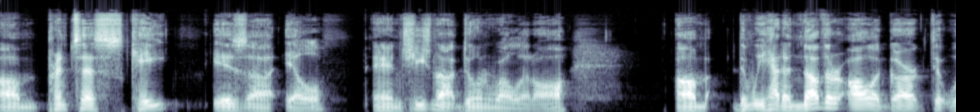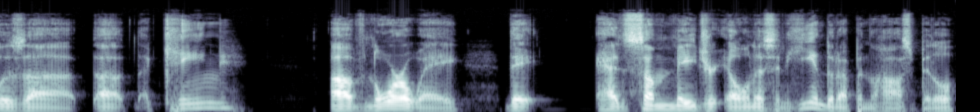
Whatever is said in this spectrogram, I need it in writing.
Um, Princess Kate is uh, ill, and she's not doing well at all. Um, then we had another oligarch that was uh, uh, a king of Norway that had some major illness and he ended up in the hospital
